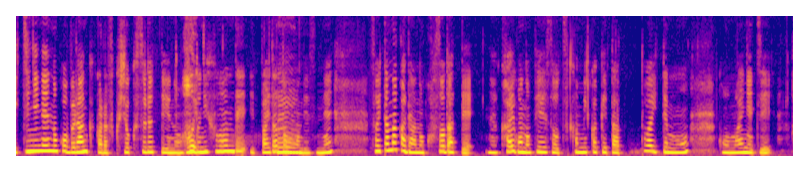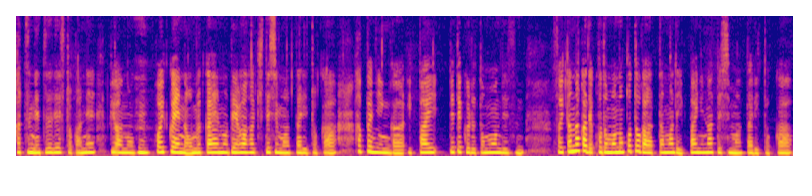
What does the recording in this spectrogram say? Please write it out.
12年のこうブランクから復職するっていうのははい。本当に不安でいっぱいだと思うんですね。そういった中であの子育て、ね、介護のペースをつかみかけたとは言ってもこう毎日発熱ですとかねびあのうん。保育園のお迎えの電話が来てしまったりとかハプニングがいっぱい出てくると思うんです。そういった中で子どものことが頭でいっぱいになってしまったりとか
